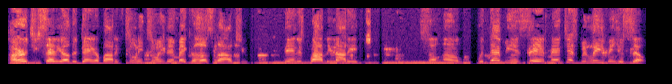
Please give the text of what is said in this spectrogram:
I heard you say the other day about if 2020 didn't make a hustle out you, then it's probably not in you. So, um, with that being said, man, just believe in yourself.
